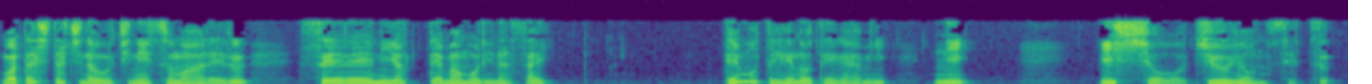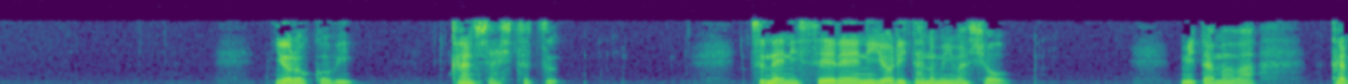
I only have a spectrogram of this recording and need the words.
私たちのうちに住まわれる精霊によって守りなさい。テモテへの手紙に、一章十四節。喜び、感謝しつつ、常に精霊により頼みましょう。御霊は必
